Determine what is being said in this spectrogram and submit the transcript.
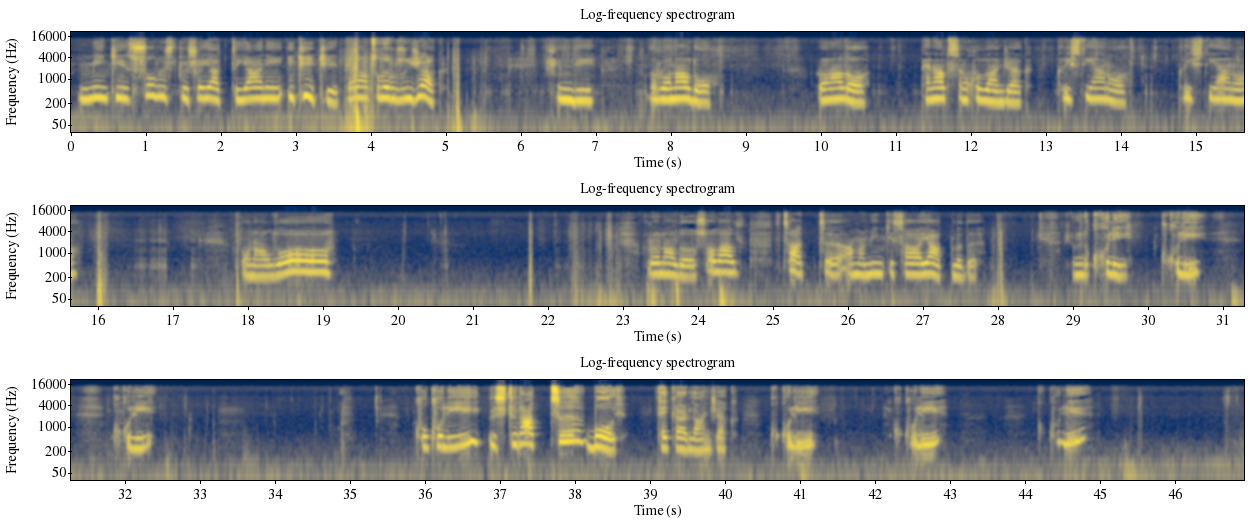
Minki sol üst köşeye attı. Yani 2-2. Penaltılar uzayacak. Şimdi Ronaldo. Ronaldo penaltısını kullanacak. Cristiano. Cristiano. Ronaldo. Ronaldo sol alt attı ama Minki sağa atladı. Şimdi Kukuli. Kukuli. Kukuli. Kukuli üstüne attı boy. Tekrarlanacak. Kukuli. Kukuli. Kukuli.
